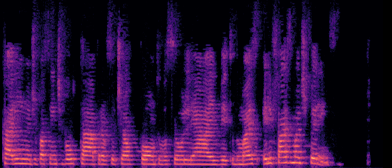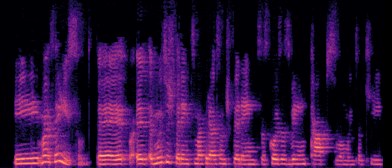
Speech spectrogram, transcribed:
carinho de paciente voltar para você tirar o ponto, você olhar e ver tudo mais, ele faz uma diferença. E, mas é isso. É, é, é, muito diferente, os materiais são diferentes, as coisas vêm em cápsula muito aqui,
